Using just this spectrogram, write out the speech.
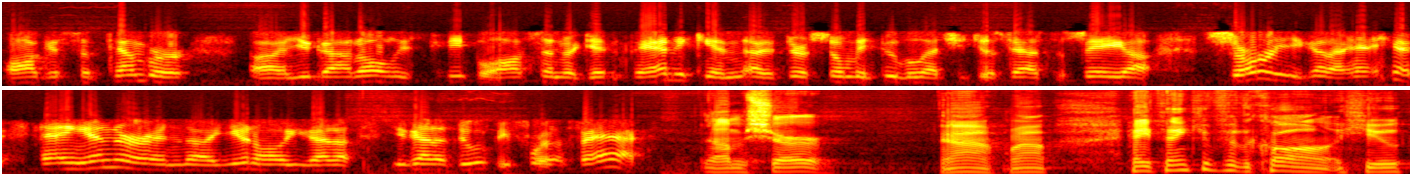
August September. Uh, you got all these people all of a sudden are getting panicking. Uh, there's so many people that she just has to say, uh, "Sorry, you gotta hang, hang in there," and uh, you know you gotta you gotta do it before the fact. I'm sure. Yeah, wow. Hey, thank you for the call, Hugh.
